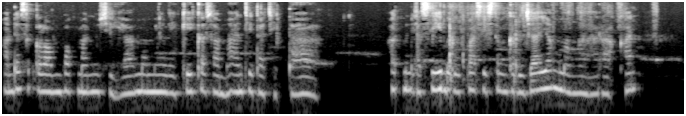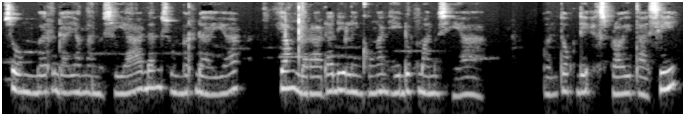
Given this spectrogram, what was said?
ada sekelompok manusia memiliki kesamaan cita-cita. Administrasi berupa sistem kerja yang mengarahkan sumber daya manusia dan sumber daya yang berada di lingkungan hidup manusia untuk dieksploitasi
